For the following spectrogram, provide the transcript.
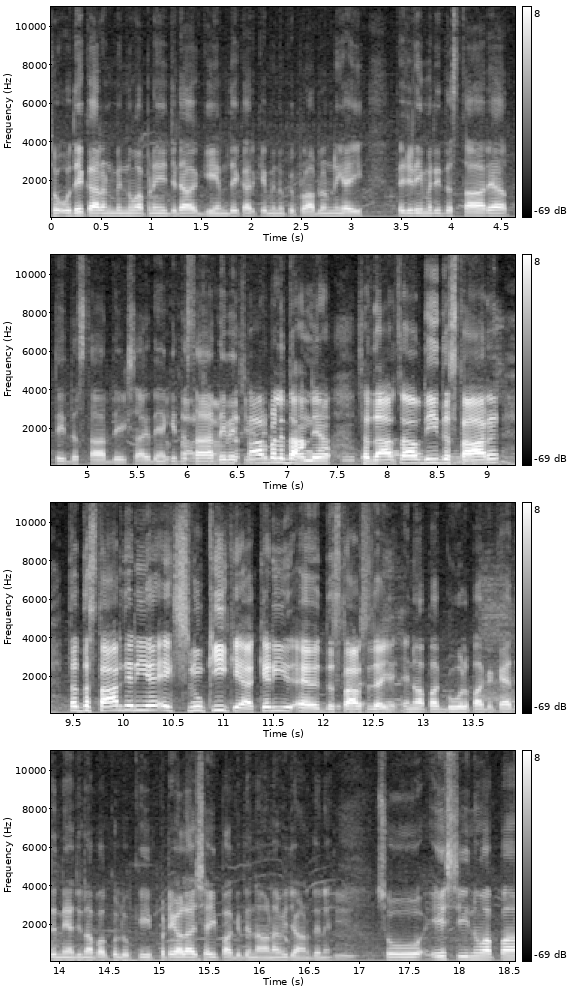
ਸੋ ਉਹਦੇ ਕਾਰਨ ਮੈਨੂੰ ਆਪਣੇ ਜਿਹੜਾ ਗੇਮ ਦੇ ਕਰਕੇ ਮੈਨੂੰ ਕੋਈ ਪ੍ਰੋਬਲਮ ਨਹੀਂ ਆਈ ਤੇ ਜਿਹੜੀ ਮੇਰੀ ਦਸਤਾਰ ਆ ਤੇ ਦਸਤਾਰ ਦੇਖ ਸਕਦੇ ਆ ਕਿ ਦਸਤਾਰ ਦੇ ਵਿੱਚ ਦਸਤਾਰ ਵਾਲੇ ਦਹਾਨੇ ਆ। ਸਰਦਾਰ ਸਾਹਿਬ ਦੀ ਦਸਤਾਰ ਤਾਂ ਦਸਤਾਰ ਜਿਹੜੀ ਹੈ ਇਸ ਨੂੰ ਕੀ ਕਿਹਾ? ਕਿਹੜੀ ਦਸਤਾਰ ਸਜਾਈ? ਇਹਨੂੰ ਆਪਾਂ ਗੋਲ ਪੱਗ ਕਹਿ ਦਿੰਦੇ ਆ ਜਿਹਨੂੰ ਆਪਾਂ ਕੋ ਲੋਕੀ ਪਟਿਆਲਾ ਸ਼ਾਹੀ ਪੱਗ ਦੇ ਨਾਂ ਨਾਲ ਵੀ ਜਾਣਦੇ ਨੇ। ਸੋ ਇਸ ਚੀਜ਼ ਨੂੰ ਆਪਾਂ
